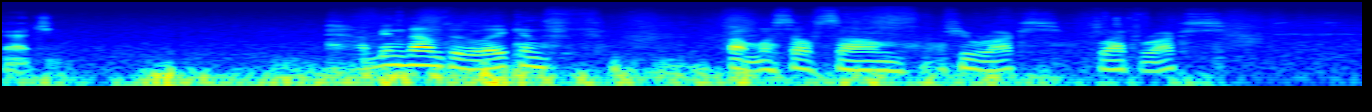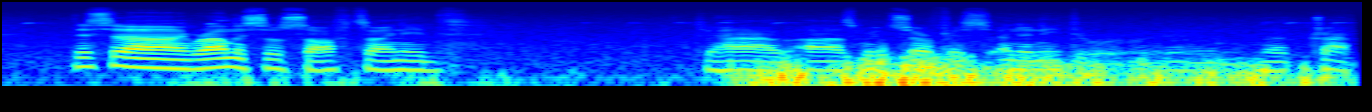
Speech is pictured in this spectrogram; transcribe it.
catching. I've been down to the lake and found myself some a few rocks, flat rocks. This uh, ground is so soft, so I need to have a smooth surface underneath the, uh, the trap,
